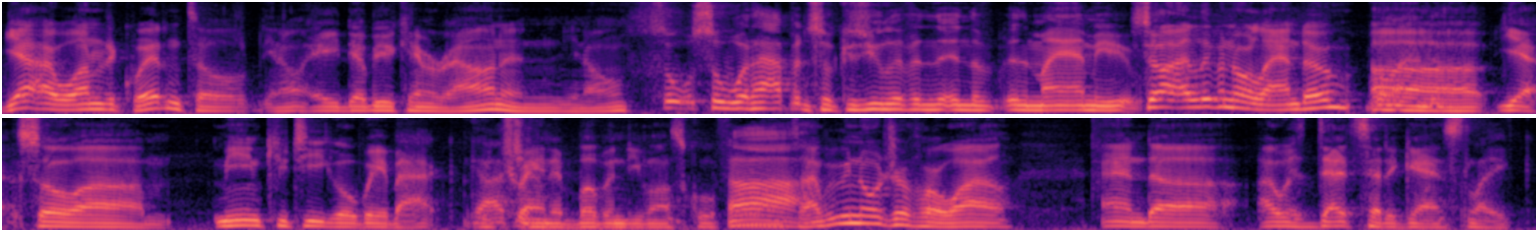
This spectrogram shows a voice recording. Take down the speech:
yeah, I wanted to quit until you know AEW came around, and you know So so what happened? So because you live in the, in the in Miami. So I live in Orlando. Orlando. Uh, yeah. So um, me and QT go way back. Gotcha. We trained at Bub and Devon School for a Ah. long time. We've known each other for a while, and uh, I was dead set against like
